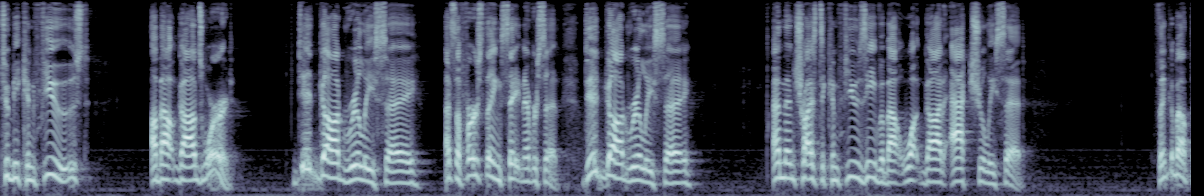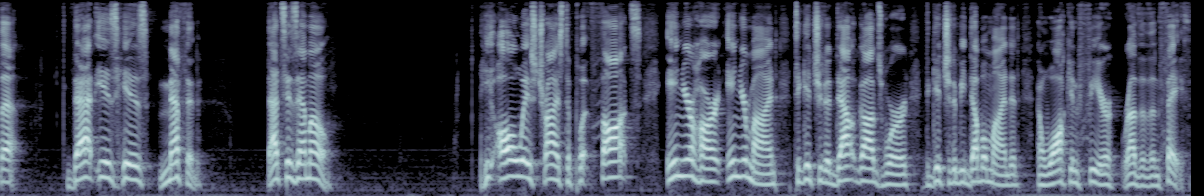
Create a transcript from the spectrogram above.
to be confused about God's word. Did God really say? That's the first thing Satan ever said. Did God really say? And then tries to confuse Eve about what God actually said. Think about that. That is his method. That's his MO. He always tries to put thoughts in your heart, in your mind, to get you to doubt God's word, to get you to be double minded and walk in fear rather than faith.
